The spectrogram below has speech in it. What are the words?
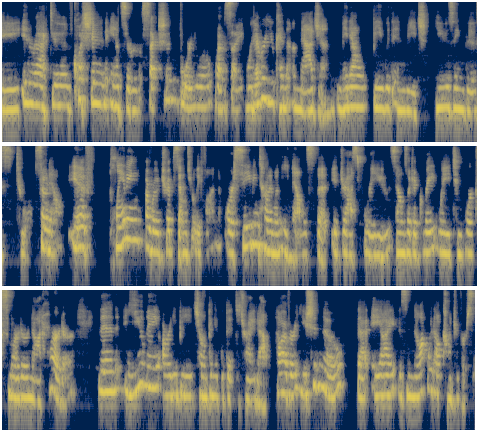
a interactive question answer section for your website whatever you can imagine may now be within reach using this tool. So now if planning a road trip sounds really fun or saving time on emails that it drafts for you sounds like a great way to work smarter not harder then you may already be chomping at the bit to try it out. However, you should know that AI is not without controversy.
